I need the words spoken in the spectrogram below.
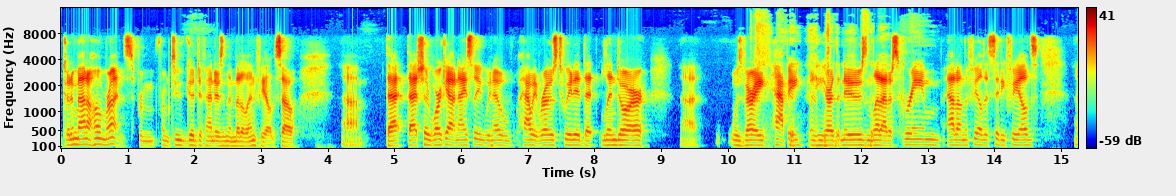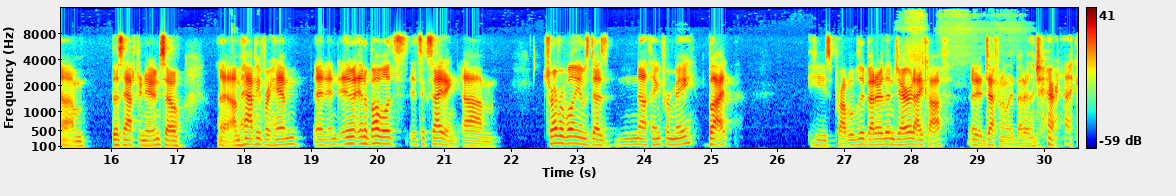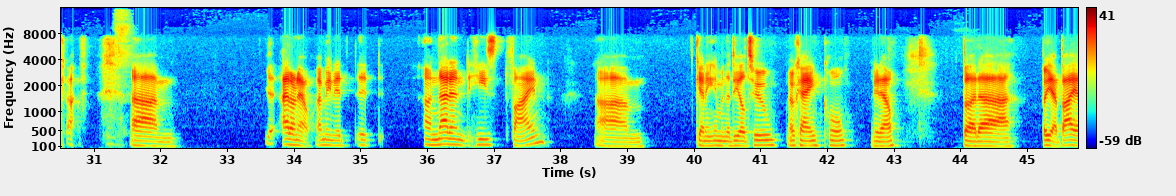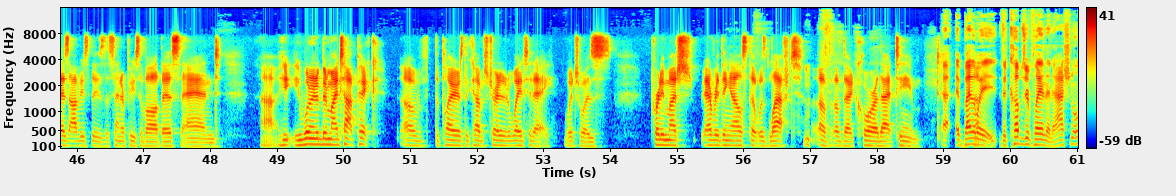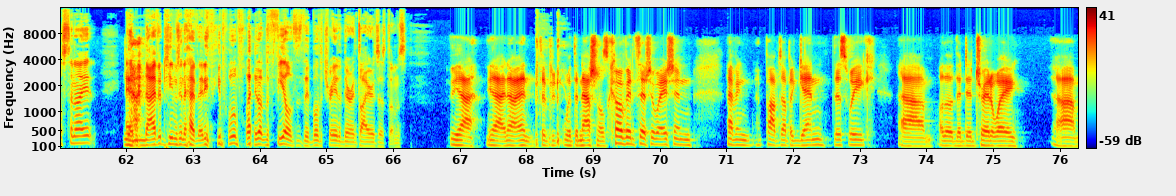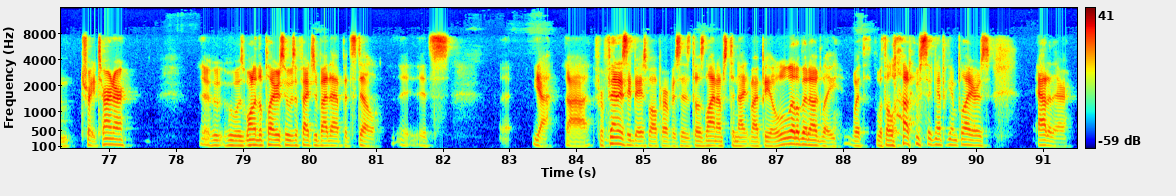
good amount of home runs from from two good defenders in the middle infield. So um, that that should work out nicely. We know Howie Rose tweeted that Lindor uh, was very happy when he heard the news and let out a scream out on the field at Citi Fields um, this afternoon. So uh, I'm happy for him. And, and in, in a bubble, it's it's exciting. Um, Trevor Williams does nothing for me, but he's probably better than Jerad Eickhoff. Uh, definitely better than Jerad Eickhoff. Um, I don't know. I mean, it it on that end, he's fine. Um, getting him in the deal too. Okay, cool. You know, but uh, but yeah, Baez obviously is the centerpiece of all of this, and uh, he he wouldn't have been my top pick of the players the Cubs traded away today, which was pretty much everything else that was left of, of that core of that team. Uh, by the way, the Cubs are playing the Nationals tonight, Yeah. and neither team's going to have any people who played on the field since they both traded their entire systems. Yeah, yeah, I know. And the, with the Nationals COVID situation having popped up again this week, um, although they did trade away um, Trea Turner, uh, who, who was one of the players who was affected by that, but still, it, it's yeah, uh, for fantasy baseball purposes, those lineups tonight might be a little bit ugly with with a lot of significant players out of there.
